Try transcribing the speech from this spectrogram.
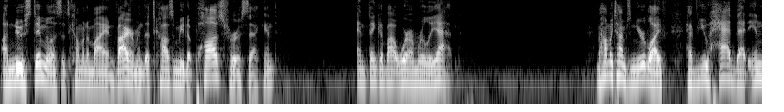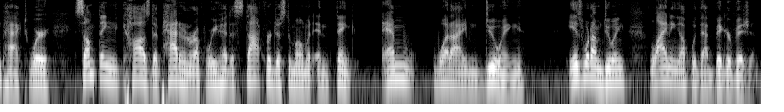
a new stimulus that's coming to my environment that's causing me to pause for a second and think about where I'm really at. How many times in your life have you had that impact where something caused a pattern interrupt where you had to stop for just a moment and think, am what I'm doing, is what I'm doing lining up with that bigger vision?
